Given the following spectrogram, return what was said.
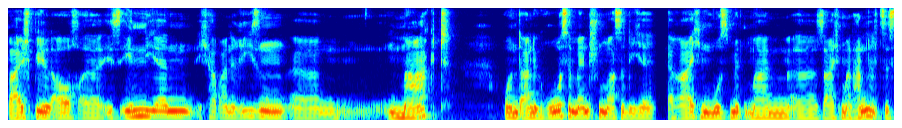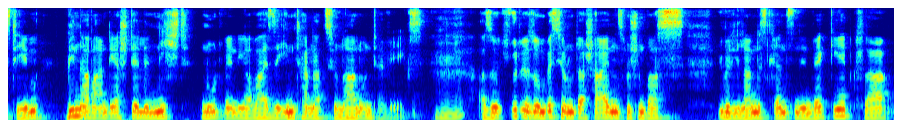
Beispiel auch äh, ist Indien. Ich habe einen riesen ähm, Markt und eine große Menschenmasse, die ich erreichen muss mit meinem, äh, sage ich mal, Handelssystem, bin aber an der Stelle nicht notwendigerweise international unterwegs. Mhm. Also ich würde so ein bisschen unterscheiden zwischen was über die Landesgrenzen hinweg geht, klar,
